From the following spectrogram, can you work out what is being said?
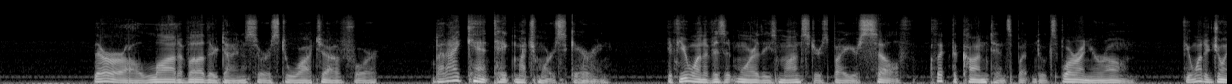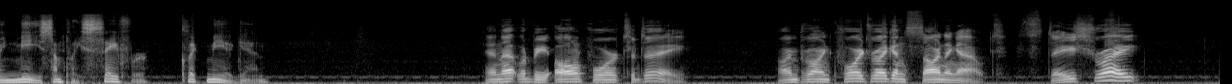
There are a lot of other dinosaurs to watch out for, but I can't take much more scaring. If you want to visit more of these monsters by yourself, click the Contents button to explore on your own. If you want to join me someplace safer, click me again. And that would be all for today. I'm Bryan CroiDragon signing out. Stay straight.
